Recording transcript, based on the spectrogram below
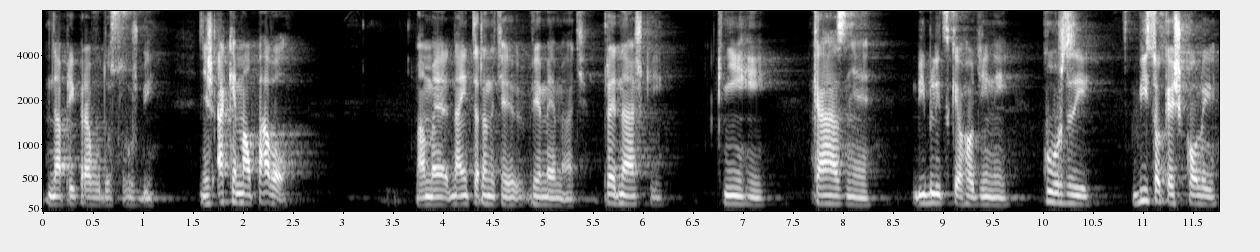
na prípravu do služby, než aké mal Pavol. Máme na internete, vieme mať prednášky, knihy, kázne, biblické hodiny, kurzy, vysoké školy,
